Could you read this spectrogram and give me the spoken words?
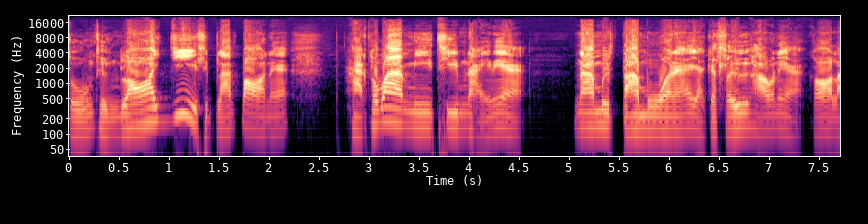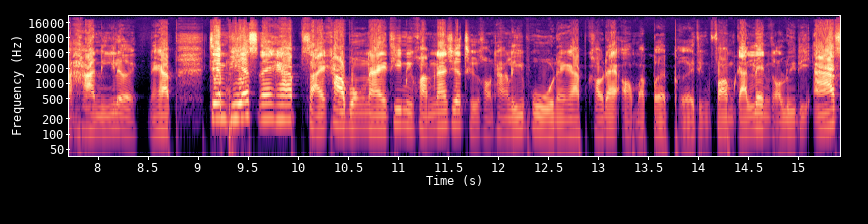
สูงถึง 120 ล้านปอนด์นะหากถ้าว่ามีทีมไหนเนี่ย หน้ามืดตามัวนะอยากจะซื้อเขาเนี่ยก็ราคานี้เลยนะครับเจมเพียสนะครับสายข่าววงในที่มีความน่าเชื่อถือของทางลิพูนะครับเขาได้ออกมาเปิดเผยถึงฟอร์มการเล่นของลุยดิอาส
